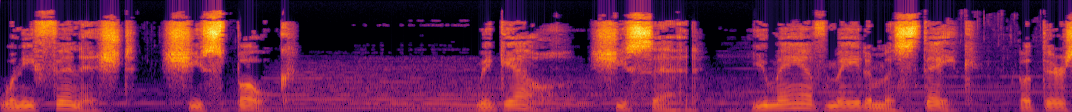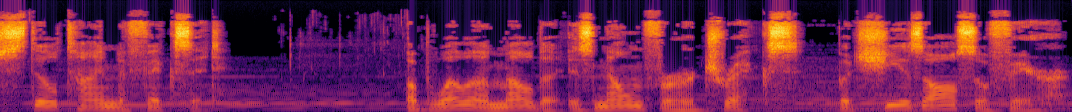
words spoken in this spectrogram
When he finished, she spoke. Miguel, she said, you may have made a mistake, but there's still time to fix it. Abuela Imelda is known for her tricks, but she is also fair.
